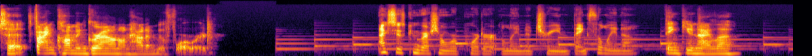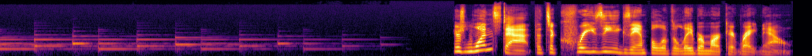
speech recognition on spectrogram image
to find common ground on how to move forward. Axios congressional reporter Alayna Treene. Thanks, Alayna. Thank you, Niala. There's one stat that's a crazy example of the labor market right now.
